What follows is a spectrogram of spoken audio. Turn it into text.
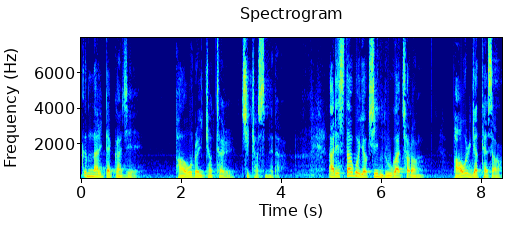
끝날 때까지 바울의 곁을 지켰습니다. 아리스타고 역시 누가처럼 바울 곁에서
